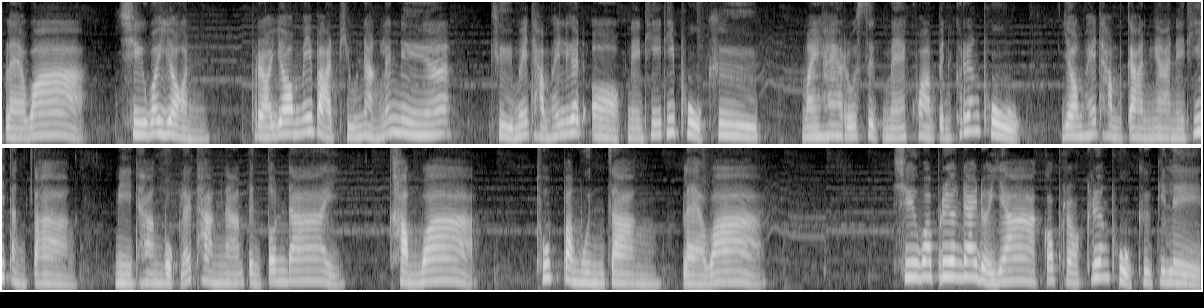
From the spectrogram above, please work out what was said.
แปลว่า ชื่อว่าหย่อน เพราะย่อมไม่บาดผิวหนังและเนื้อ คือไม่ทำให้เลือดออกในที่ที่ผูกคือ ไม่ให้รู้สึกแม้ความเป็นเครื่องผูก ย่อมให้ทำการงานในที่ต่างๆ มีทางบกและทางน้ำเป็นต้นได้คำว่า ทุปปมุนจัง แปลว่า ชื่อว่าเปลื้องได้โดยยากก็เพราะเครื่องผูกคือกิเลส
